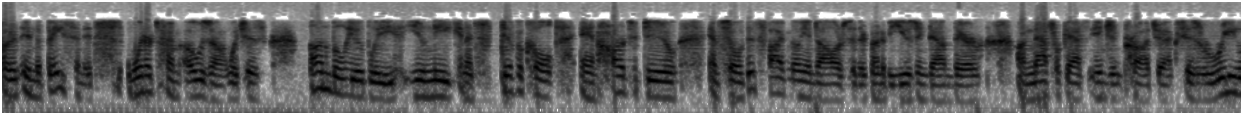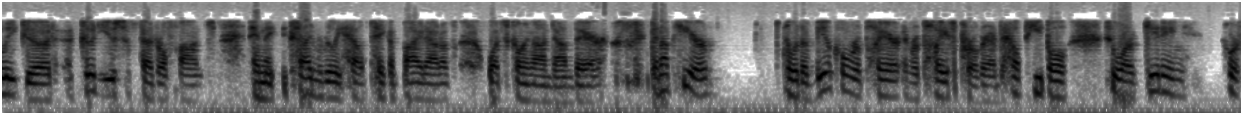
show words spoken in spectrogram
But in the basin, it's wintertime ozone, which is unbelievably unique and it's difficult and hard to do. And so this $5 million that they're going to be using down there on natural gas engine projects is really good, a good use of federal funds, and exciting to really help take a bite out of what's going on down there. Then up here, with a vehicle repair and replace program to help people who are getting who are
